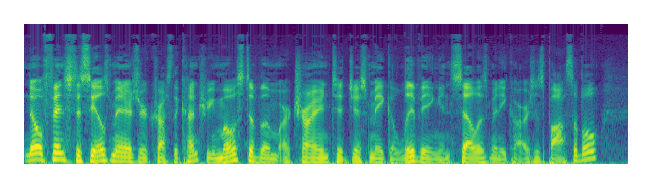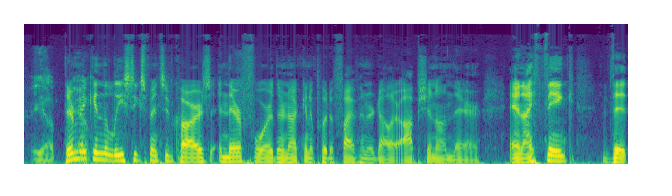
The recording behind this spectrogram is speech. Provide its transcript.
no offense to sales managers across the country, most of them are trying to just make a living and sell as many cars as possible. Yep. They're making the least expensive cars, and therefore they're not going to put a five hundred dollar option on there. And I think that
